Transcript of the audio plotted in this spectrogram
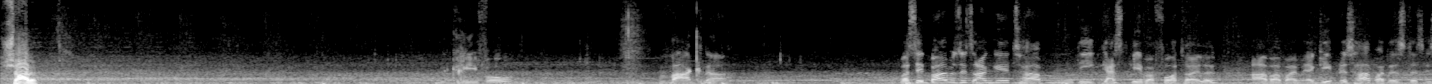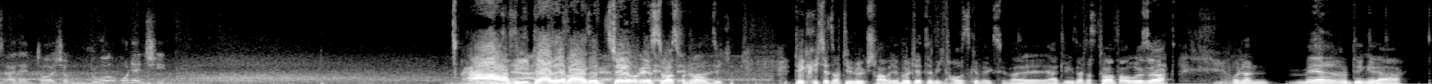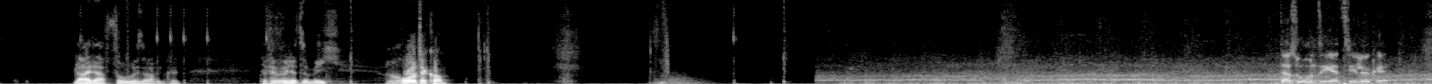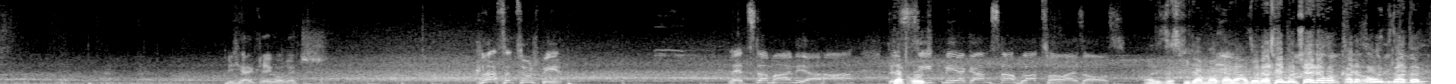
Schade. Grifo. Wagner. Was den Ballbesitz angeht, haben die Gastgeber Vorteile. Aber beim Ergebnis hapert es. Das ist eine Enttäuschung. Nur unentschieden. Ah, wieder, der war der Zellrum, der ist sowas von verunsichert. Der kriegt jetzt auch die Höchststrafe. Der wird jetzt nämlich ausgewechselt, weil er hat, wie gesagt, das Tor verursacht und dann mehrere Dinge da leider verursachen können. Dafür wird jetzt nämlich Rote kommen. Da suchen sie jetzt die Lücke. Michael Gregoritsch. Klasse Zuspiel. Letzter Mann, ja. Das Glatt sieht mir ganz nach Platzverweis aus. Oh, das ist wieder Morgalla. Also nachdem Monschelderup gerade gesagt hat,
